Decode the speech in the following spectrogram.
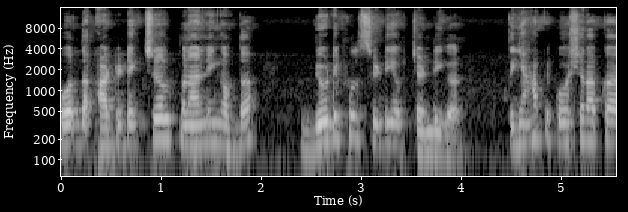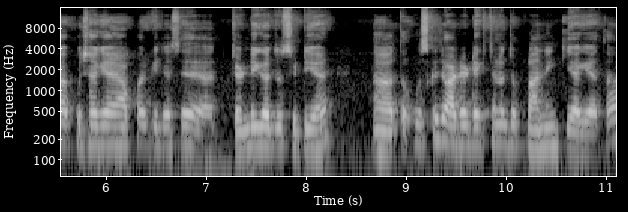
for the architectural planning of the beautiful city of Chandigarh तो यहाँ पे क्वेश्चन आपका पूछा गया है यहाँ पर कि जैसे चंडीगढ़ जो सिटी है तो उसके जो आर्किटेक्चर जो प्लानिंग किया गया था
